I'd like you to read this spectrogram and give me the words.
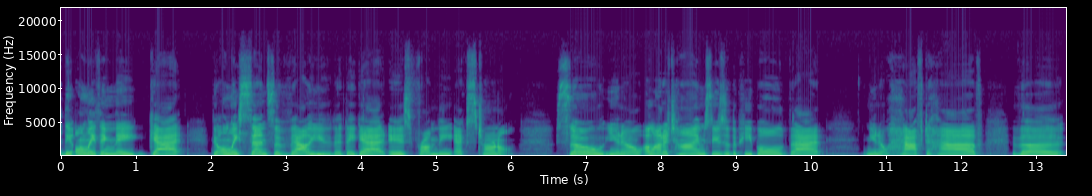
the only thing they get, the only sense of value that they get is from the external. So, you know, a lot of times these are the people that, you know, have to have the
